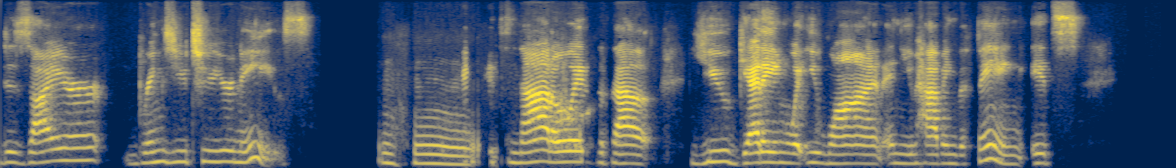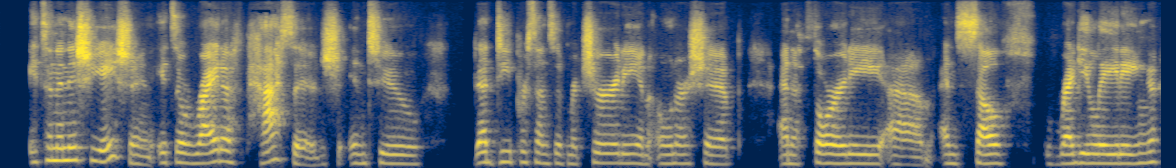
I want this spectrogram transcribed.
desire brings you to your knees mm-hmm. it's not always about you getting what you want and you having the thing it's it's an initiation it's a rite of passage into that deeper sense of maturity and ownership and authority um, and self-regulating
